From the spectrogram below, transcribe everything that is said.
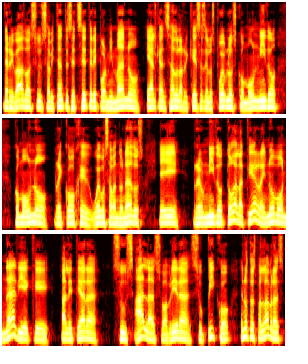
derribado a sus habitantes, y por mi mano he alcanzado las riquezas de los pueblos como un nido, como uno recoge huevos abandonados, he reunido toda la tierra y no hubo nadie que aleteara sus alas o abriera su pico, en otras palabras,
